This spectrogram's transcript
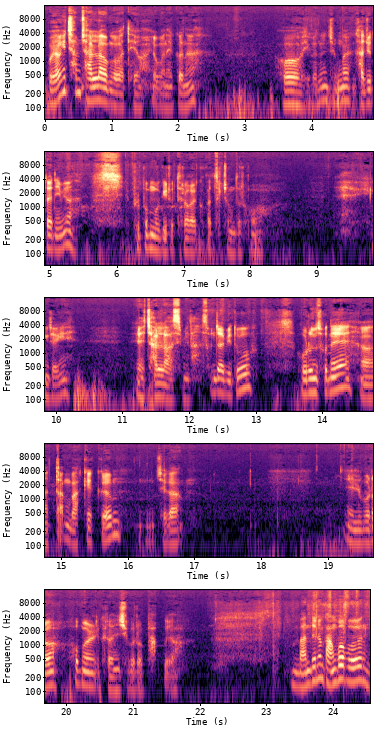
모양이 참 잘 나온 것 같아요. 이번에 거는. 오, 이거는 정말 가지고 다니면 불법 무기로 들어갈 것 같을 정도로 굉장히 예, 잘 나왔습니다. 손잡이도 오른손에 어, 딱 맞게끔 제가 일부러 홈을 그런 식으로 봤고요. 만드는 방법은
